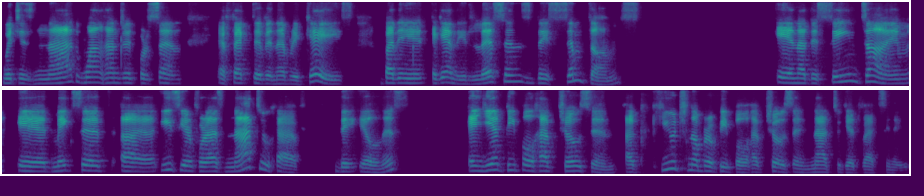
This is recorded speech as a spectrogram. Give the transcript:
which is not 100% effective in every case, but it, again, it lessens the symptoms. And at the same time, it makes it uh, easier for us not to have the illness. And yet, people have chosen, a huge number of people have chosen not to get vaccinated.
